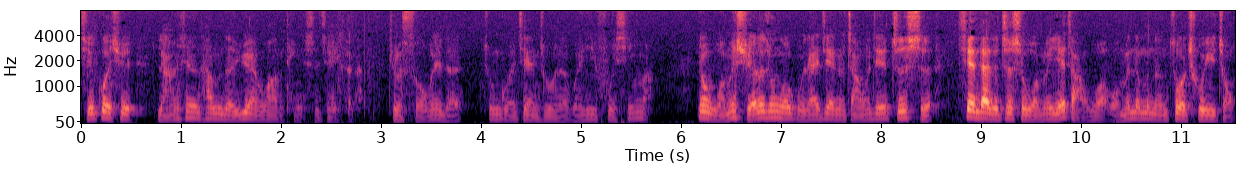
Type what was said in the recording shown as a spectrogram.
其实过去梁先生他们的愿望挺是这个的，就所谓的中国建筑的文艺复兴嘛。就我们学了中国古代建筑，掌握这些知识，现代的知识我们也掌握，我们能不能做出一种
